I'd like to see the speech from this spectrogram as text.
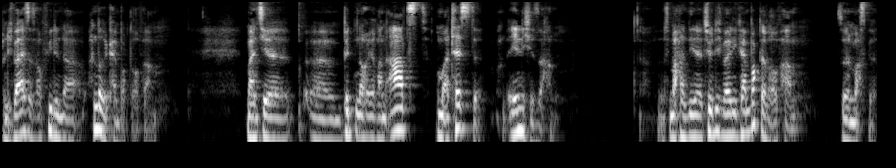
Und ich weiß, dass auch viele da andere keinen Bock drauf haben. Manche äh, bitten auch ihren Arzt um Atteste und ähnliche Sachen. Das machen die natürlich, weil die keinen Bock darauf haben, so eine Maske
